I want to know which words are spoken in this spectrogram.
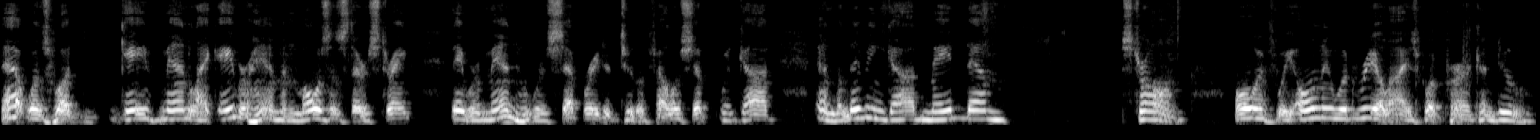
That was what gave men like Abraham and Moses their strength. They were men who were separated to the fellowship with God, and the living God made them strong. Oh, if we only would realize what prayer can do.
